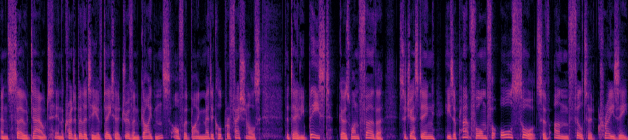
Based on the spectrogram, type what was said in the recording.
and sow doubt in the credibility of data driven guidance offered by medical professionals. The Daily Beast goes one further, suggesting he's a platform for all sorts of unfiltered crazy.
